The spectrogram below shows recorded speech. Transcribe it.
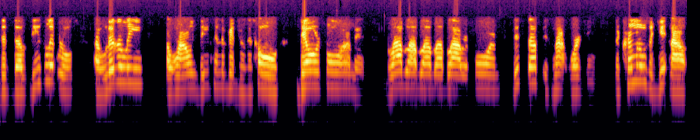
the, the these liberals are literally allowing these individuals this whole bail reform and blah blah blah blah blah reform. This stuff is not working. The criminals are getting out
